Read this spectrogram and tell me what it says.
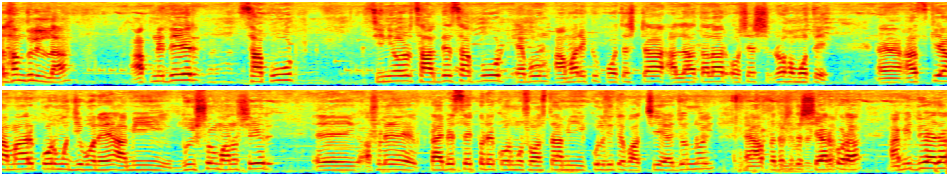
আলহামদুলিল্লাহ, আপনাদের সাপোর্ট, সিনিয়র স্যারদের সাপোর্ট এবং আমার একটু প্রচেষ্টা আল্লাহ তালার অশেষ রহমতে। আজকে আমার কর্মজীবনে আমি দুইশো মানুষের আসলে প্রাইভেট সেক্টরে কর্মসংস্থা আমি খুলে দিতে পারছি। এর জন্যই আপনাদের সাথে শেয়ার করা। আমি দু হাজার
